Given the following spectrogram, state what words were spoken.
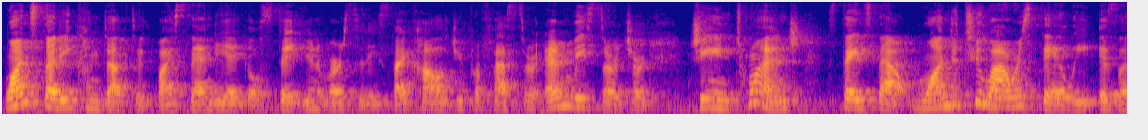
One study conducted by San Diego State University psychology professor and researcher Jean Twenge states that one to two hours daily is a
